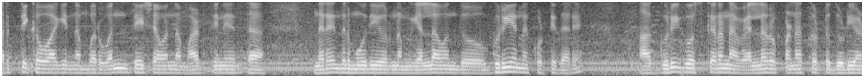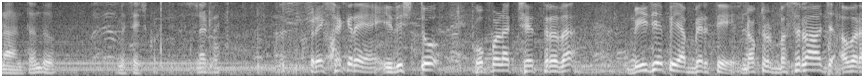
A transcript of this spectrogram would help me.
ಆರ್ಥಿಕವಾಗಿ ನಂಬರ್ ಒನ್ ದೇಶವನ್ನು ಮಾಡ್ತೀನಿ ಅಂತ ನರೇಂದ್ರ ಮೋದಿಯವರು ನಮಗೆಲ್ಲ ಒಂದು ಗುರಿಯನ್ನು ಕೊಟ್ಟಿದ್ದಾರೆ. ಆ ಗುರಿಗೋಸ್ಕರ ನಾವೆಲ್ಲರೂ ಪಣ ತೊಟ್ಟು ದುಡಿಯೋಣ ಅಂತಂದು ಮೆಸೇಜ್ ಕೊಡ್ತೀವಿ ಪ್ರೇಕ್ಷಕರೇ, ಇದಿಷ್ಟು ಕೊಪ್ಪಳ ಕ್ಷೇತ್ರದ ಬಿ ಜೆ ಪಿ ಅಭ್ಯರ್ಥಿ ಡಾಕ್ಟರ್ ಬಸವರಾಜ್ ಅವರ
